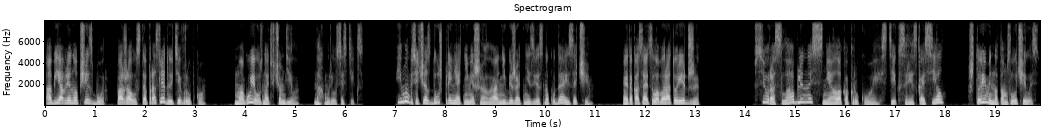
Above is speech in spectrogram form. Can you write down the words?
Объявлен общий сбор. Пожалуйста, проследуйте в рубку. Могу я узнать, в чем дело? нахмурился Стикс. Ему бы сейчас душ принять не мешало, а не бежать неизвестно куда и зачем. Это касается лаборатории Джет. Всю расслабленность сняла как рукой. Стикс резко сел. Что именно там случилось?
